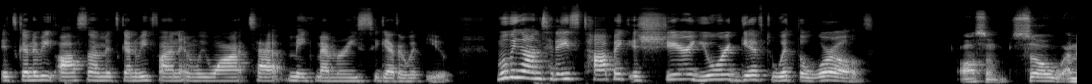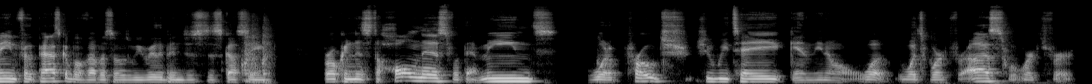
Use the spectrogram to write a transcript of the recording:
It's going to be awesome. It's going to be fun. And we want to make memories together with you. Moving on, today's topic is share your gift with the world. Awesome. So, I mean, for the past couple of episodes, we've really been just discussing brokenness to wholeness, what that means, what approach should we take, and you know what what's worked for us, what worked for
